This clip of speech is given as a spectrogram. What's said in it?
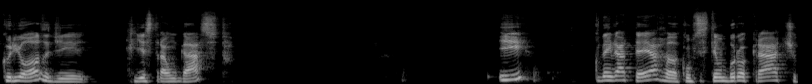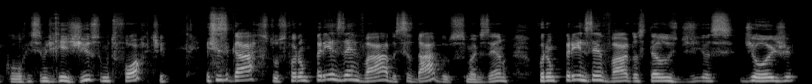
curiosa de registrar um gasto. E na Inglaterra, com um sistema burocrático, um sistema de registro muito forte, esses gastos foram preservados, esses dados, melhor dizendo, foram preservados até os dias de hoje,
